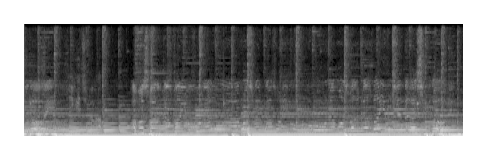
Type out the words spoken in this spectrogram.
Suroy Vamos barcas Bayuna Vamos Vamos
